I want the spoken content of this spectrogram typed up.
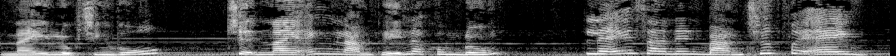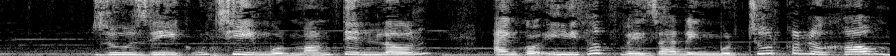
Này Lục Trinh Vũ, Chuyện này anh làm thế là không đúng lẽ ra nên bàn trước với em. Dù gì cũng chỉ một món tiền lớn, anh có ý thức về gia đình một chút có được không?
